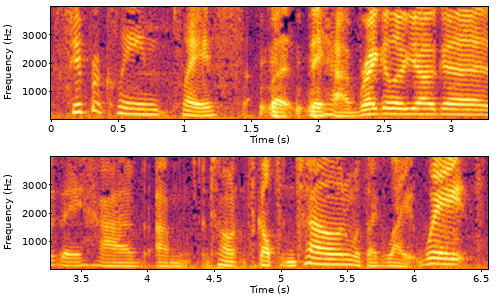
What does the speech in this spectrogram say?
Super clean place, but they have regular yoga. They have um, tone, sculpt and tone with like light weights.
